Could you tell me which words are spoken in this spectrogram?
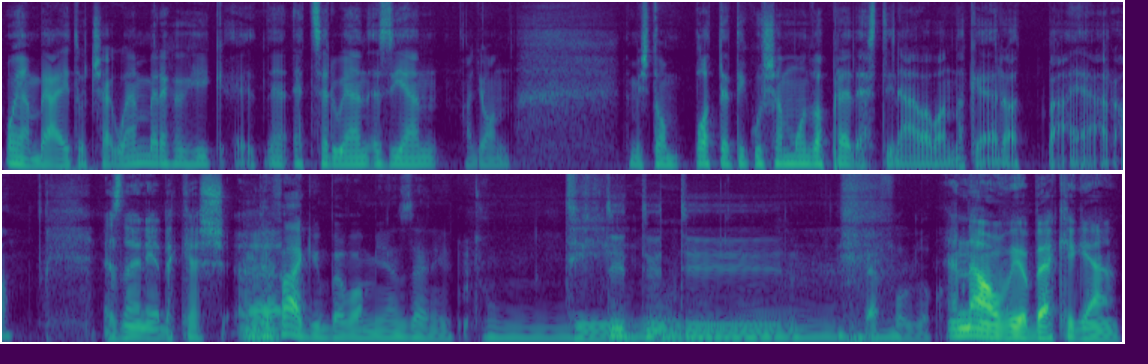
olyan beállítottságú emberek, akik egyszerűen ez ilyen nagyon, nem is tudom, patetikusan mondva predestinálva vannak erre a pályára. Ez nagyon érdekes. De vágjunk be valamilyen zenét. Befollok. And now we're back again.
